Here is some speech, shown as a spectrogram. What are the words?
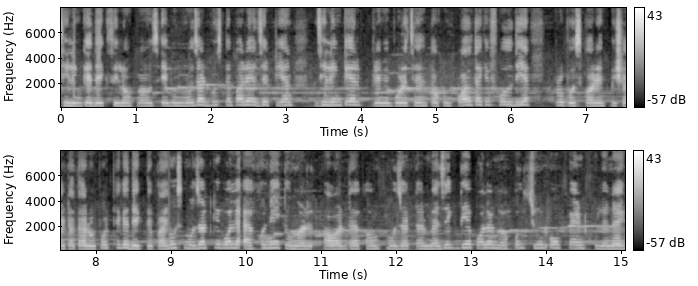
ঝিলিংকে দেখছিল। মাউস এবং মোজাট বুঝতে পারে যে টিয়ান ঝিলিংকের প্রেমে পড়েছে। তখন পল তাকে ফুল দিয়ে প্রপোজ করে, বিষয়টা তার উপর থেকে দেখতে পায়। হোস মোজার্টকে বলে, এখনই তোমার পাওয়ার দেখাও। মোজার্ট তার ম্যাজিক দিয়ে পলের নকল চুল ও প্যান্ট খুলে নেয়।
